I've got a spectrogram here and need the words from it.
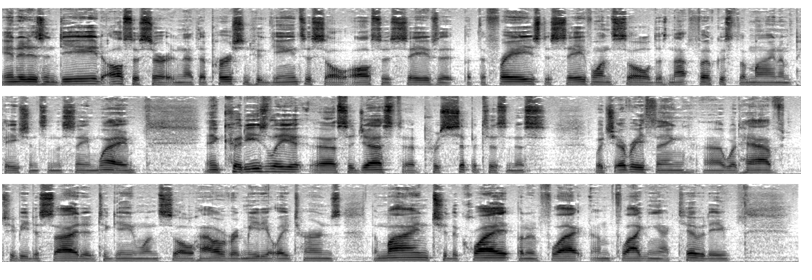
And it is indeed also certain that the person who gains his soul also saves it, but the phrase to save one's soul does not focus the mind on patience in the same way and could easily uh, suggest a precipitousness which everything uh, would have to be decided to gain one's soul, however, immediately turns the mind to the quiet but unflag- unflagging activity.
